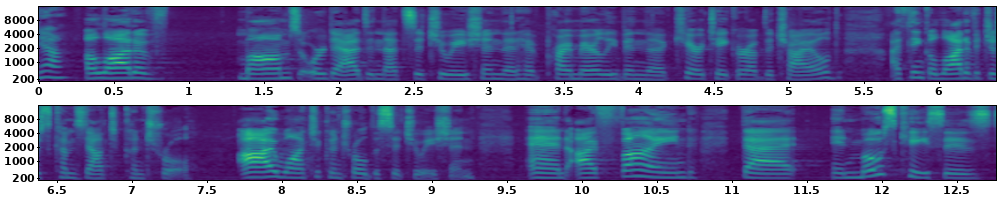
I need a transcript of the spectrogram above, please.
Yeah. a lot of moms or dads in that situation that have primarily been the caretaker of the child, I think a lot of it just comes down to control. I want to control the situation. And I find that in most cases,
